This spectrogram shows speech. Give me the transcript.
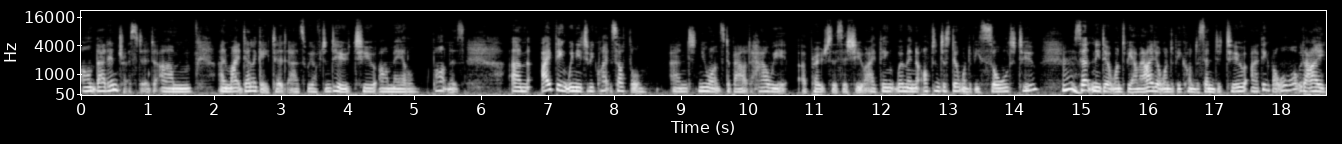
aren't that interested um, and might delegate it, as we often do, to our male partners. Um, I think we need to be quite subtle and nuanced about how we approach this issue. I think women often just don't want to be sold to. Mm. They certainly don't want to be, I mean, I don't want to be condescended to. I think about, well, what would I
